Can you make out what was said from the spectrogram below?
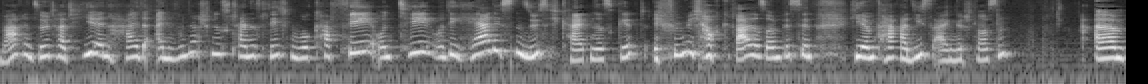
Maren Söd hat hier in Heide ein wunderschönes kleines Lädchen, wo Kaffee und Tee und die herrlichsten Süßigkeiten es gibt. Ich fühle mich auch gerade so ein bisschen hier im Paradies eingeschlossen. Ähm,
